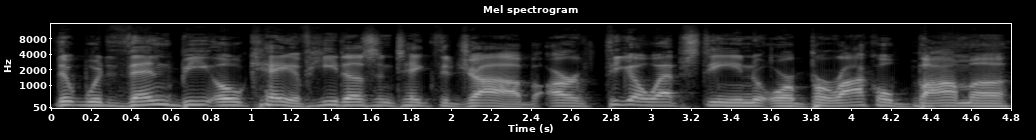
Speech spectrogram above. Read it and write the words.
that would then be okay if he doesn't take the job are Theo Epstein or Barack Obama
